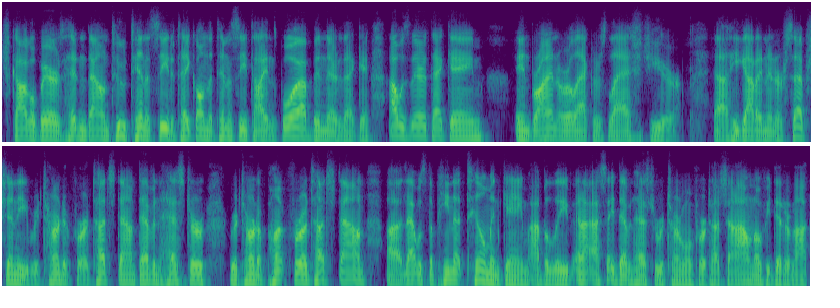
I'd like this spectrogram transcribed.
Chicago Bears heading down to Tennessee to take on the Tennessee Titans. Boy, I've been there to that game. I was there at that game in Brian Urlacher's last year. Uh, he got an interception. He returned it for a touchdown. Devin Hester returned a punt for a touchdown. Uh, that was the Peanut Tillman game, I believe. And I, I, say Devin Hester returned one for a touchdown. I don't know if he did or not.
